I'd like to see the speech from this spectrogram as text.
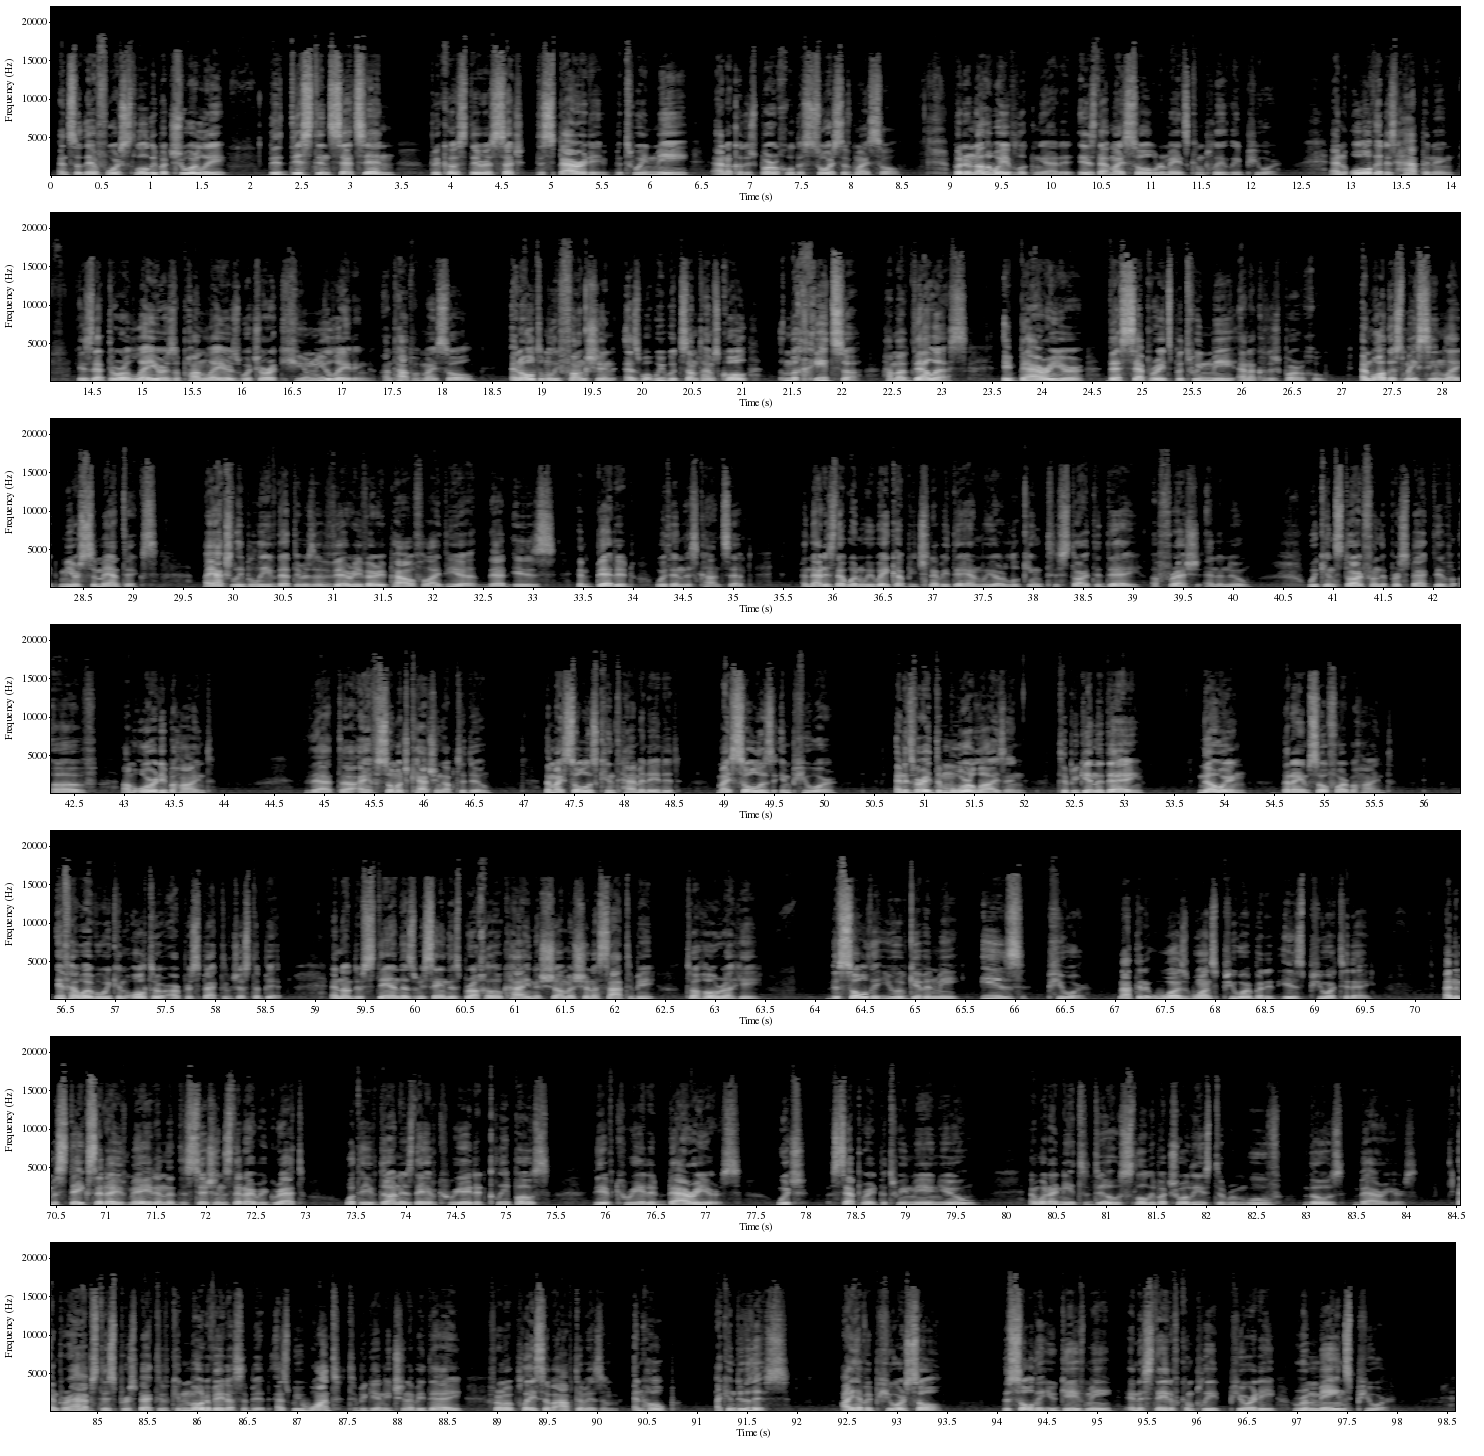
And so, therefore, slowly but surely, the distance sets in because there is such disparity between me and HaKadosh Baruch Hu, the source of my soul. But another way of looking at it is that my soul remains completely pure. And all that is happening is that there are layers upon layers which are accumulating on top of my soul and ultimately function as what we would sometimes call mechitza, hamavdeles, a barrier that separates between me and HaKadosh Baruch Hu. And while this may seem like mere semantics, I actually believe that there is a very, very powerful idea that is embedded within this concept. And that is that when we wake up each and every day and we are looking to start the day afresh and anew, we can start from the perspective of I'm already behind, that uh, I have so much catching up to do, that my soul is contaminated, my soul is impure, and it's very demoralizing to begin the day knowing that I am so far behind. If, however, we can alter our perspective just a bit and understand, as we say in this bracha, Lokai neshama shenasatabi tahorahi, the soul that you have given me is pure. Not that it was once pure, but it is pure today. And the mistakes that I have made and the decisions that I regret, what they have done is they have created klipos. They have created barriers which separate between me and you. And what I need to do, slowly but surely, is to remove those barriers. And perhaps this perspective can motivate us a bit as we want to begin each and every day from a place of optimism and hope. I can do this. I have a pure soul. The soul that you gave me in a state of complete purity remains pure.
